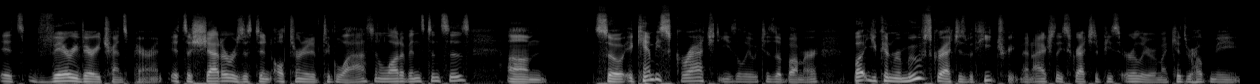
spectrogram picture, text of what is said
it's very very transparent. It's a shatter resistant alternative to glass in a lot of instances. Um, so it can be scratched easily, which is a bummer. But you can remove scratches with heat treatment. I actually scratched a piece earlier. My kids were helping me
